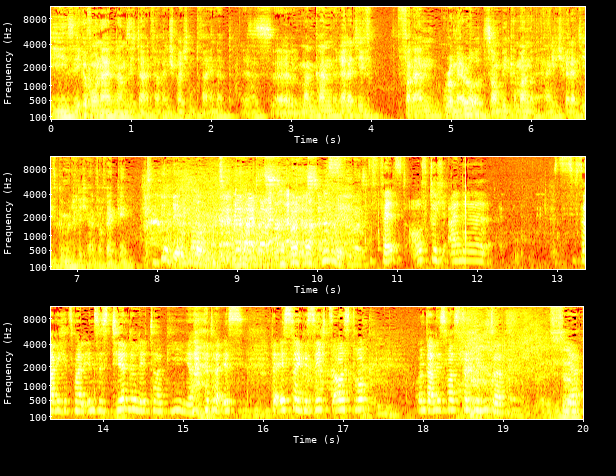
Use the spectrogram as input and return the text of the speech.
Die Sehgewohnheiten haben sich da einfach entsprechend verändert. Ist, äh, man kann relativ von einem Romero-Zombie kann man eigentlich relativ gemütlich einfach weggehen. du fällst auf durch eine, sage ich jetzt mal, insistierende Lethargie. Ja? Da, ist, da ist ein Gesichtsausdruck und dann ist was dahinter. Das ist ja, ja.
